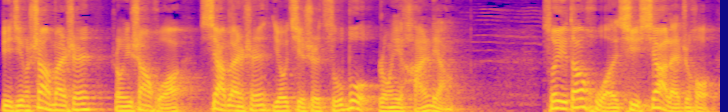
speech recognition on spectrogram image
毕竟上半身容易上火，下半身尤其是足部容易寒凉，所以当火气下来之后，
